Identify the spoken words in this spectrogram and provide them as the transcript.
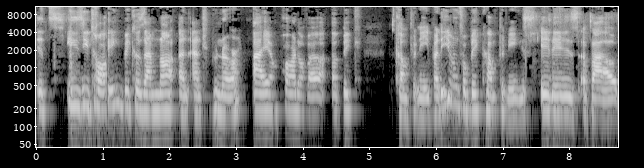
it's easy talking because I'm not an entrepreneur. I am part of a, a big company, but even for big companies, it is about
